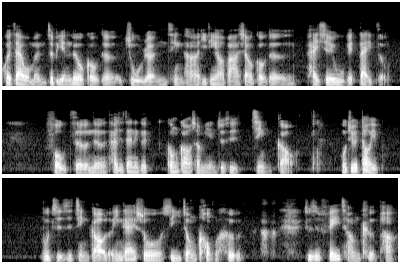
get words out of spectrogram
会在我们这边遛狗的主人，请他一定要把小狗的排泄物给带走，否则呢，他就在那个公告上面就是警告。我觉得倒也不只是警告了，应该说是一种恐吓，就是非常可怕。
